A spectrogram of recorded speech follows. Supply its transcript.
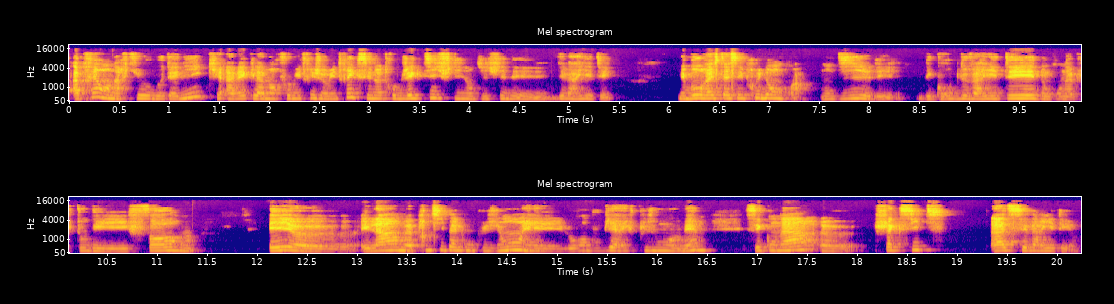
après, en archéobotanique, avec la morphométrie géométrique, c'est notre objectif d'identifier des, variétés. Mais bon, on reste assez prudent, quoi. On dit des, groupes de variétés, donc on a plutôt des formes, euh, et, là, ma principale conclusion, et Laurent Boubier arrive plus ou moins au même, c'est qu'on a, euh, chaque site a ses variétés.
